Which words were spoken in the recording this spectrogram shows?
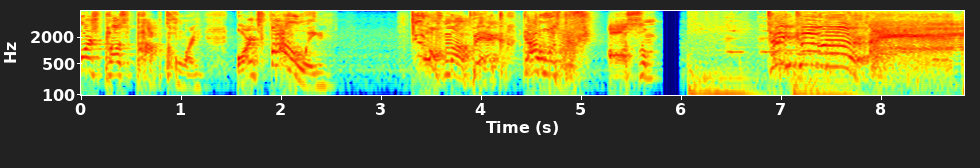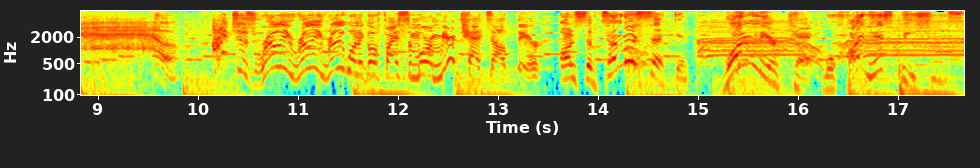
orange puffs popcorn. Orange following. Get off my back! That was awesome! Take cover! I just really, really, really want to go find some more meerkats out there. On September 2nd, one meerkat will find his species.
